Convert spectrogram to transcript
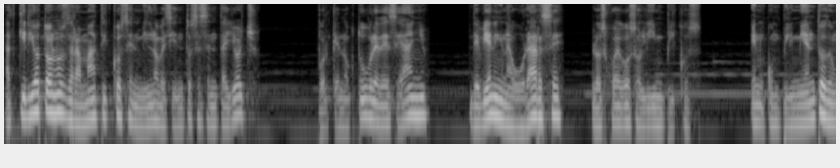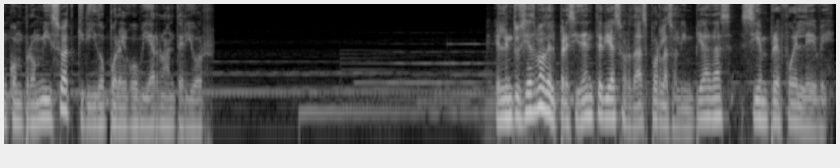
adquirió tonos dramáticos en 1968, porque en octubre de ese año debían inaugurarse los Juegos Olímpicos, en cumplimiento de un compromiso adquirido por el gobierno anterior. El entusiasmo del presidente Díaz Ordaz por las Olimpiadas siempre fue leve.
